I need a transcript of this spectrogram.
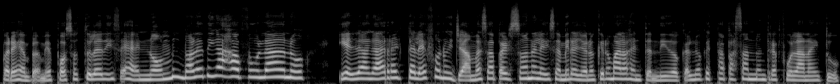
Por ejemplo, a mi esposo tú le dices, no, no le digas a fulano y él agarra el teléfono y llama a esa persona y le dice, mira, yo no quiero malos entendidos, ¿qué es lo que está pasando entre fulana y tú?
